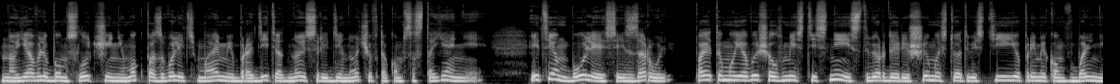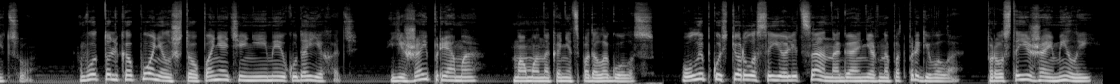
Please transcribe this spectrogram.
но я в любом случае не мог позволить маме бродить одной среди ночи в таком состоянии, и тем более сесть за руль. Поэтому я вышел вместе с ней с твердой решимостью отвезти ее прямиком в больницу. Вот только понял, что понятия не имею, куда ехать. «Езжай прямо», – мама наконец подала голос. Улыбку стерла с ее лица, нога нервно подпрыгивала. «Просто езжай, милый.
